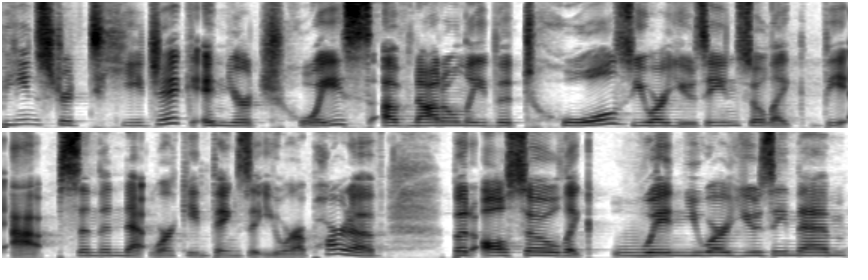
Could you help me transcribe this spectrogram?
being strategic in your choice of not only the tools you are using, so like the apps and the networking things that you are a part of, but also like when you are using them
